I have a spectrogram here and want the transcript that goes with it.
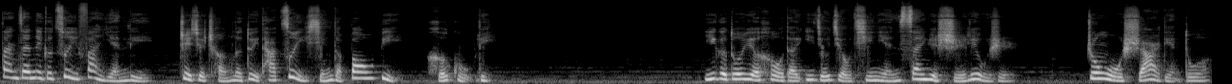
但在那个罪犯眼里，这却成了对他罪行的包庇和鼓励。一个多月后的一九九七年三月十六日，中午十二点多，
